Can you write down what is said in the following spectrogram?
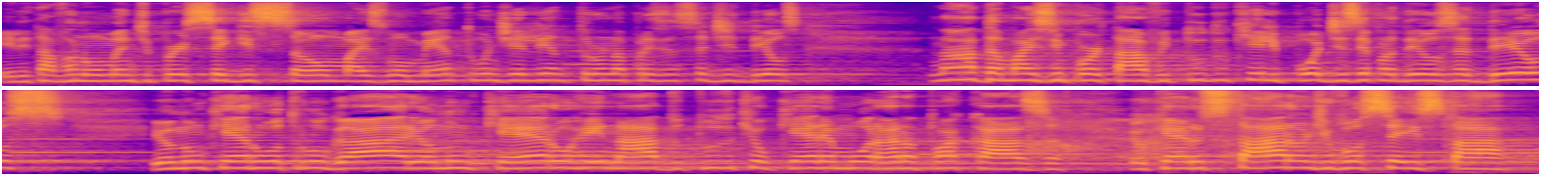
Ele estava num momento de perseguição, mas no momento onde ele entrou na presença de Deus, nada mais importava, e tudo que ele pôde dizer para Deus é: Deus, eu não quero outro lugar, eu não quero o reinado, tudo que eu quero é morar na tua casa, eu quero estar onde você está,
